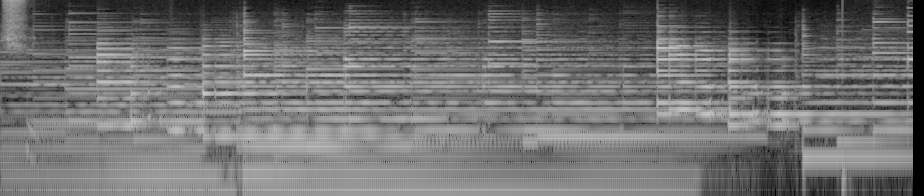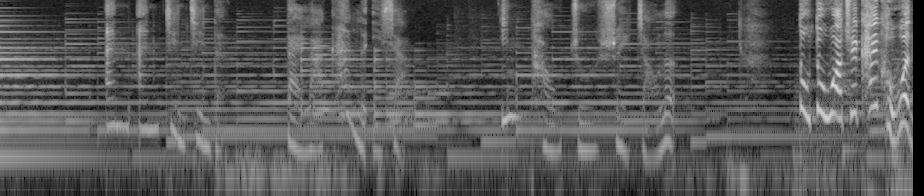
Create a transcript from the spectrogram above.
曲。豆豆蛙却开口问：“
